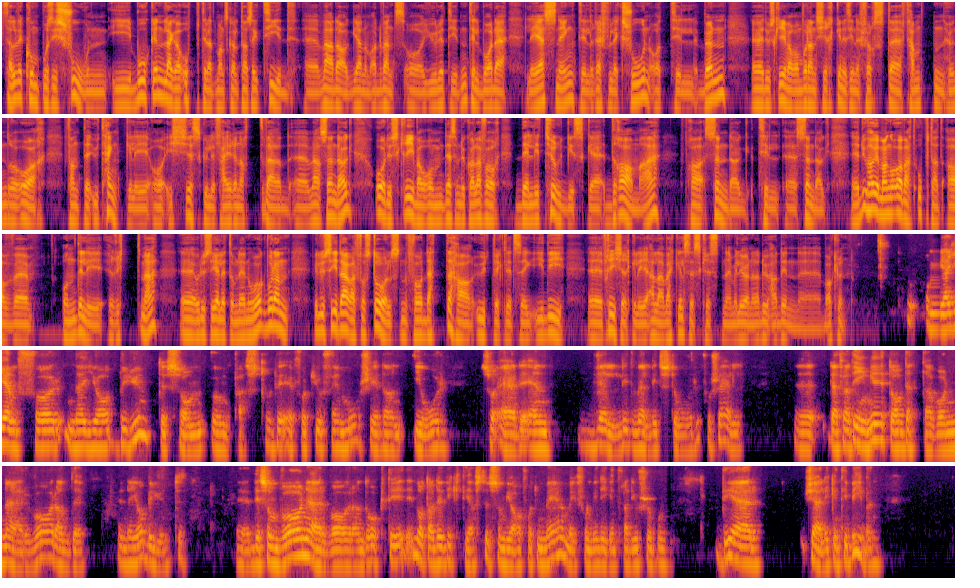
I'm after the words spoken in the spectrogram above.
Selve komposisjonen i boken legger opp til at man skal ta seg tid eh, hver dag gjennom advents- og juletiden til både lesning, til refleksjon og til bønn. Eh, du skriver om hvordan kirken i sine første 1500 år fant det utenkelig å ikke skulle feire nattverd eh, hver søndag, og du skriver om det som du kaller for det liturgiske dramaet fra søndag til eh, søndag. Eh, du har jo mange år vært opptatt av eh, åndelig rytme, eh, og du sier litt om det nå òg. Hvordan vil du si der at forståelsen for dette har utviklet seg i de eh, frikirkelige eller vekkelseskristne miljøene der du har din bakgrund? bakgrunn? Om jeg jämför när jag begynte som ung pastor, det är 45 år sedan i år, så är det en väldigt, väldigt stor forskjell. Eh, Därför att inget av detta var närvarande när jag begynte. Eh, det som var närvarande och det är något av det viktigaste som jag har fått med mig från min egen tradition. Det är kärleken till Bibeln.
